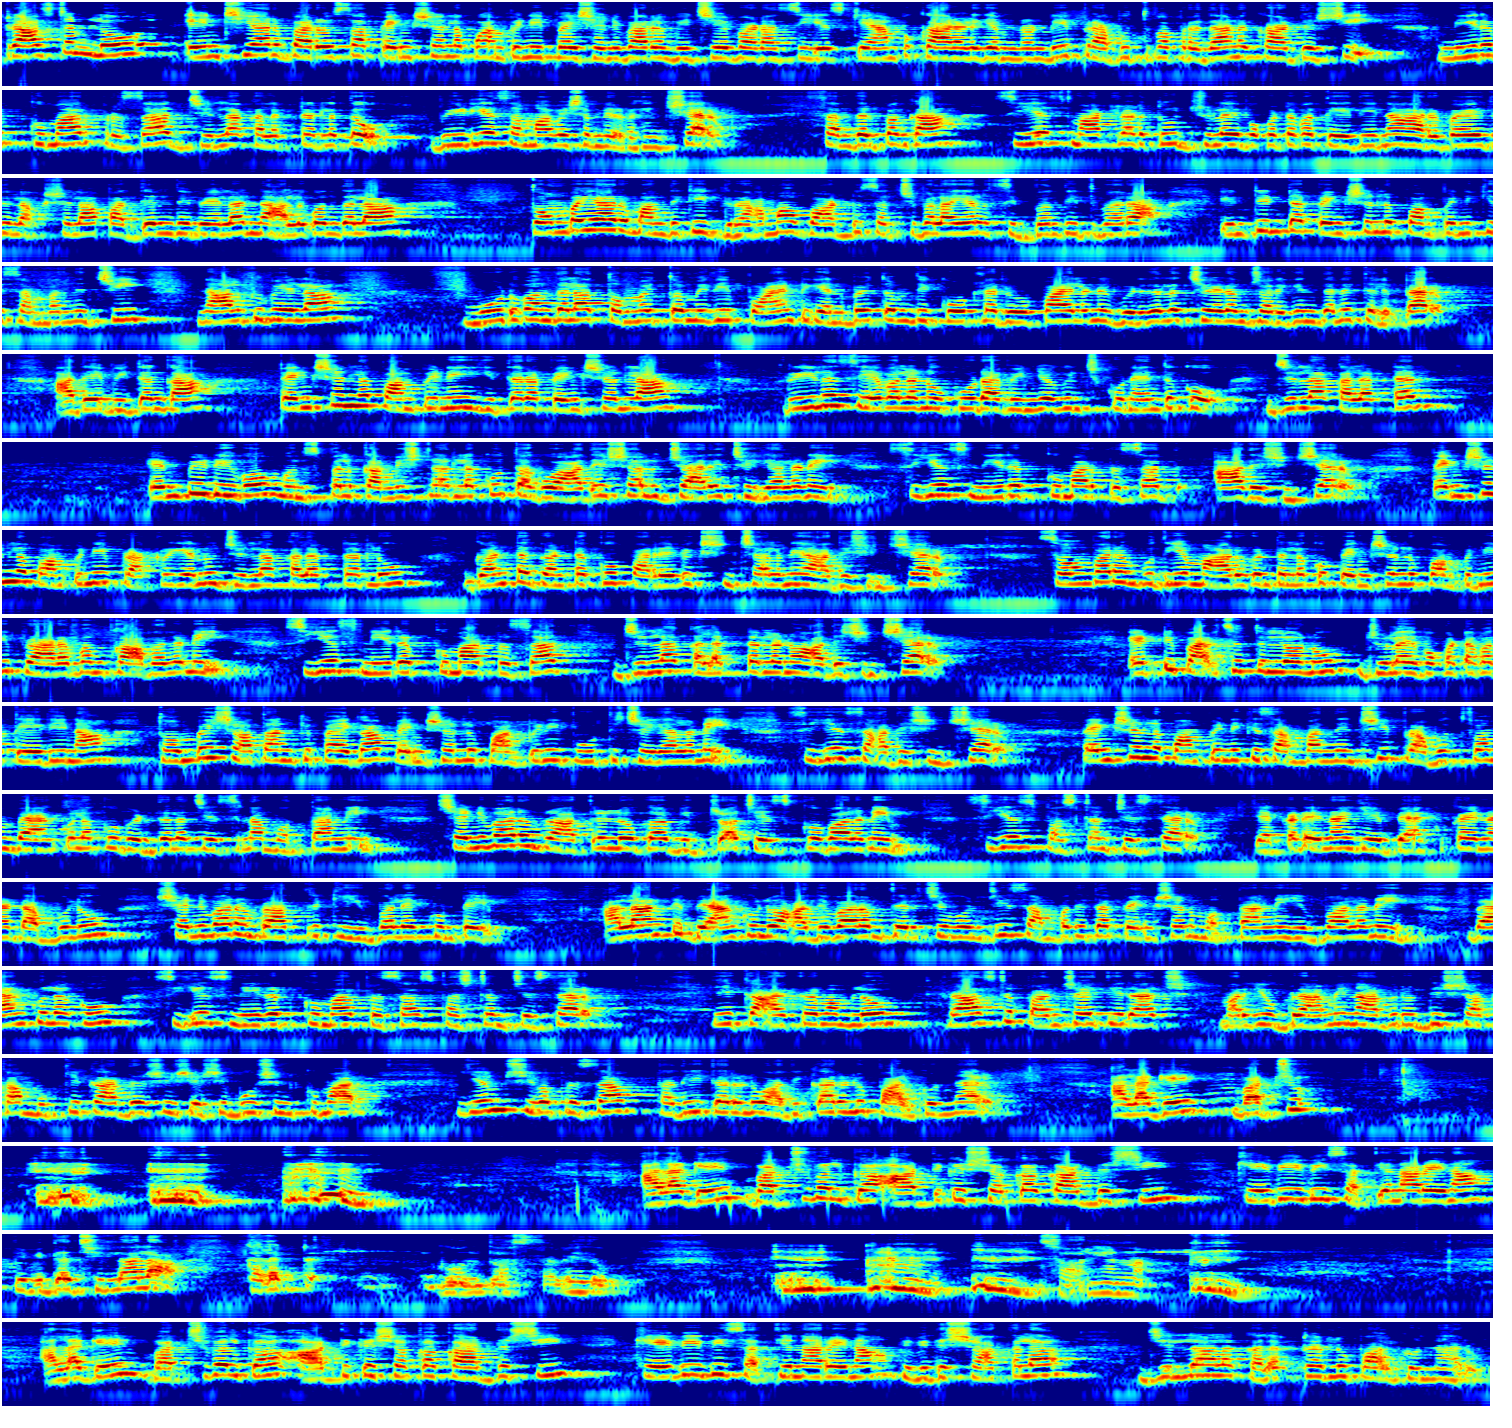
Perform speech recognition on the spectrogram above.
రాష్ట్రంలో ఎన్టీఆర్ భరోసా పెన్షన్ల పంపిణీపై శనివారం విజయవాడ సీఎస్ క్యాంపు కార్యాలయం నుండి ప్రభుత్వ ప్రధాన కార్యదర్శి నీరబ్ కుమార్ ప్రసాద్ జిల్లా కలెక్టర్లతో వీడియో సమావేశం నిర్వహించారు. సందర్భంగా సీఎస్ మాట్లాడుతూ జూలై ఒకటవ తేదీన అరవై ఐదు లక్షల పద్దెనిమిది వేల నాలుగు వందల తొంభై ఆరు మందికి గ్రామ వార్డు సచివాలయాల సిబ్బంది ద్వారా ఇంటింట పెన్షన్లు పంపిణీకి సంబంధించి నాలుగు వేల మూడు వందల తొంభై తొమ్మిది పాయింట్ ఎనభై తొమ్మిది కోట్ల రూపాయలను విడుదల చేయడం జరిగిందని తెలిపారు. అదేవిధంగా పెన్షన్ల పంపిణీ ఇతర పెన్షన్ల రీల సేవలను కూడా వినియోగించుకునేందుకు జిల్లా కలెక్టర్ ఎంపీడీఓ మున్సిపల్ కమిషనర్లకు తగు ఆదేశాలు జారీ చేయాలని సీఎస్ నీరబ్ కుమార్ ప్రసాద్ ఆదేశించారు. పెన్షన్ల పంపిణీ ప్రక్రియను జిల్లా కలెక్టర్లు గంట గంటకు పర్యవేక్షించాలని ఆదేశించారు. సోమవారం ఉదయం ఆరు గంటలకు పెన్షన్లు పంపిణీ ప్రారంభం కావాలని సీఎస్ నీరబ్ కుమార్ ప్రసాద్ జిల్లా కలెక్టర్లను ఆదేశించారు. ఎట్టి పరిస్థితుల్లోనూ జూలై ఒకటవ తేదీన తొంభై శాతానికి పైగా పెన్షన్లు పంపిణీ పూర్తి చేయాలని సీఎస్ ఆదేశించారు. పెన్షన్ల పంపిణీకి సంబంధించి ప్రభుత్వం బ్యాంకులకు విడుదల చేసిన మొత్తాన్ని శనివారం రాత్రిలోగా విత్డ్రా చేసుకోవాలని సీఎస్ స్పష్టం చేశారు. ఎక్కడైనా ఏ బ్యాంకుకైనా డబ్బులు శనివారం రాత్రికి ఇవ్వలేకుంటే అలాంటి బ్యాంకులు ఆదివారం తెరిచి ఉంచి సంబంధిత పెన్షన్ మొత్తాన్ని ఇవ్వాలని బ్యాంకులకు సీఎస్ నీరబ్ కుమార్ ప్రసాద్ స్పష్టం చేశారు. ఈ కార్యక్రమంలో రాష్ట్ర పంచాయతీరాజ్ మరియు గ్రామీణాభివృద్ధి శాఖ ముఖ్య కార్యదర్శి శశిభూషణ్ కుమార్ ఎం శివప్రసాద్ తదితరులు అధికారులు పాల్గొన్నారు. అలాగే వర్చు అలాగే వర్చువల్గా ఆర్థిక శాఖ కార్యదర్శి కేవీవి సత్యనారాయణ వివిధ జిల్లాల కలెక్టర్ గొంతు వస్తలేదు సారీ అన్న. అలాగే వర్చువల్గా ఆర్థిక శాఖ కార్యదర్శి కేవీవి సత్యనారాయణ వివిధ శాఖల జిల్లాల కలెక్టర్లు పాల్గొన్నారు.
